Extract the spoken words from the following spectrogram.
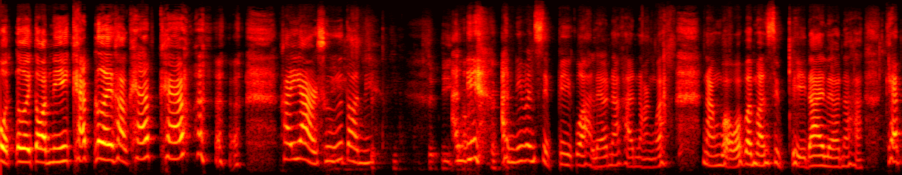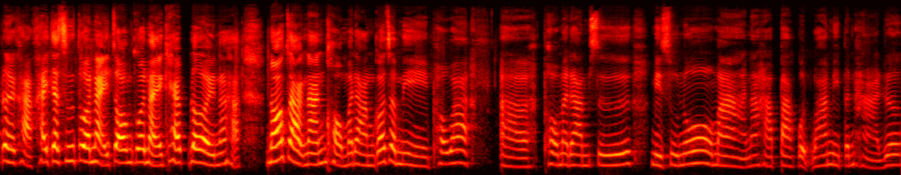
กดเลยตอนนี้แคปเลยค่ะแคปแคปใครอยากซื้อตอนนี้สิบปีกอันว่านี้อันนี้เป็น10ปีกว่าแล้วนะคะนางว่านางบอกว่าประมาณ10ปีได้แล้วนะคะ แคปเลยค่ะ ใครจะซื้อตัวไหนจองตัวไหนแคปเลยนะคะ นอกจากนั้นของมาดามก็จะมีเพราะว่าอาพอมาดามซื้อมิซูโน่มานะคะ ปรากฏว่ามีปัญหาเรื่อง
